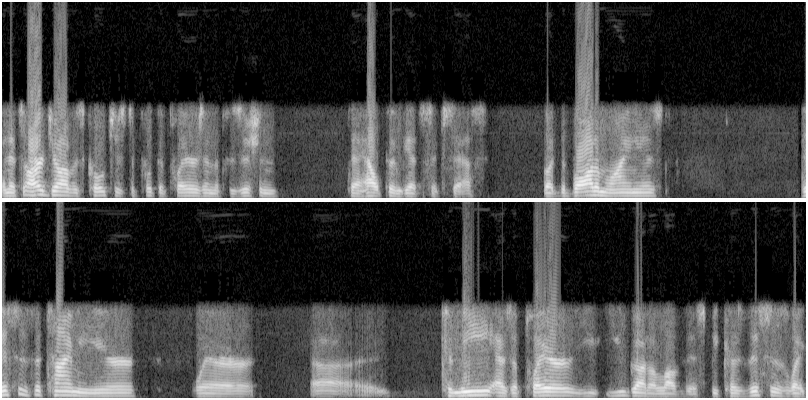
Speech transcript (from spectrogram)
And it's our job as coaches to put the players in the position to help them get success. But the bottom line is, this is the time of year where, uh, to me as a player, you you got to love this because this is like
